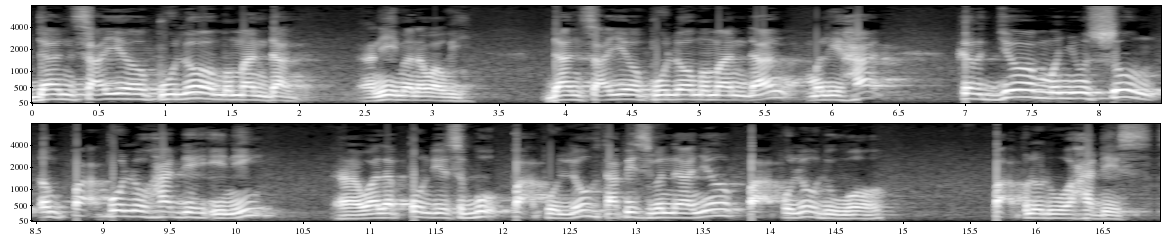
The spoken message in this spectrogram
Dan saya pula memandang ha, ni Imam Nawawi. Dan saya pula memandang melihat kerja menyusun 40 hadis ini uh, walaupun dia sebut 40 tapi sebenarnya 42 42 hadis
